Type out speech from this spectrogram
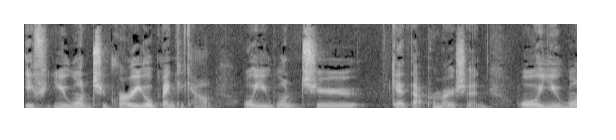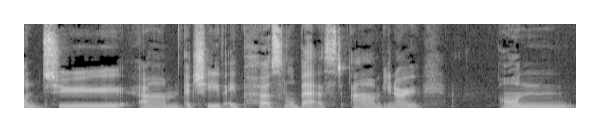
if you want to grow your bank account or you want to get that promotion or you want to um, achieve a personal best, um, you know, on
